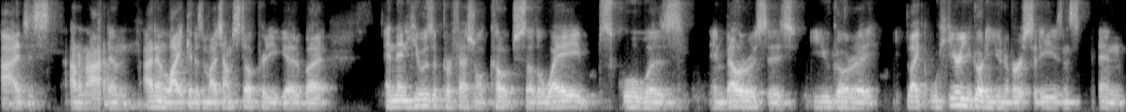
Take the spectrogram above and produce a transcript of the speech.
I just I don't know. I didn't I didn't like it as much. I'm still pretty good, but and then he was a professional coach. So the way school was in Belarus is you go to like here you go to universities and and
